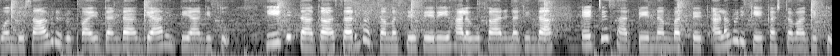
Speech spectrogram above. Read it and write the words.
ಒಂದು ಸಾವಿರ ರೂಪಾಯಿ ದಂಡ ಗ್ಯಾರಂಟಿಯಾಗಿತ್ತು. ಹೀಗಿದ್ದಾಗ ಸರ್ವರ್ ಸಮಸ್ಯೆ ಸೇರಿ ಹಲವು ಕಾರಣದಿಂದ ಎಚ್ಎಸ್ಆರ್ಪಿ ನಂಬರ್ ಪ್ಲೇಟ್ ಅಳವಡಿಕೆ ಕಷ್ಟವಾಗಿತ್ತು.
